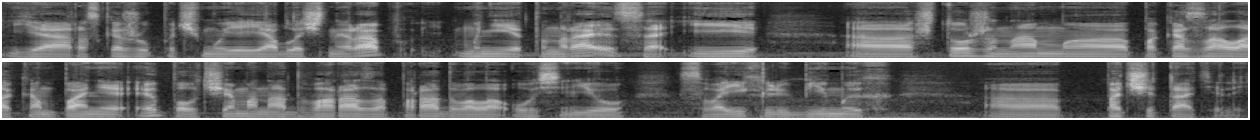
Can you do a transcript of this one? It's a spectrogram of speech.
я расскажу, почему я яблочный раб, мне это нравится, и э, что же нам э, показала компания Apple, чем она два раза порадовала осенью своих любимых почитателей.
